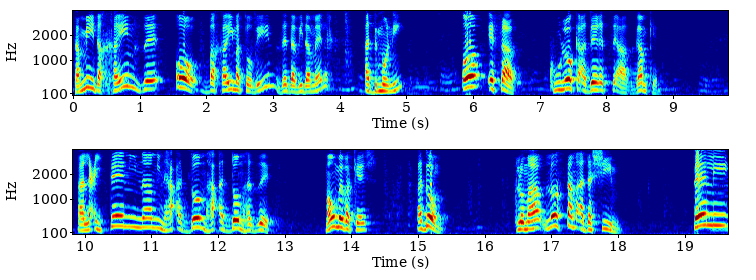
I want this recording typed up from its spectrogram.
תמיד החיים זה או בחיים הטובים, זה דוד המלך, אדמוני, או עשיו, כולו כאדרת שיער, גם כן. הלעיתני נא מן האדום האדום הזה. מה הוא מבקש? אדום. כלומר, לא סתם עדשים. תן לי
